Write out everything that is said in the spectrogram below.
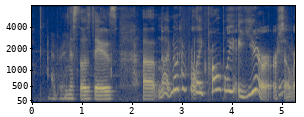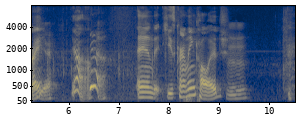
Remember it? Miss those days. Uh, no, I've known him for like probably a year or so, About a right? year. Yeah. Yeah. And he's currently in college. Mm-hmm.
